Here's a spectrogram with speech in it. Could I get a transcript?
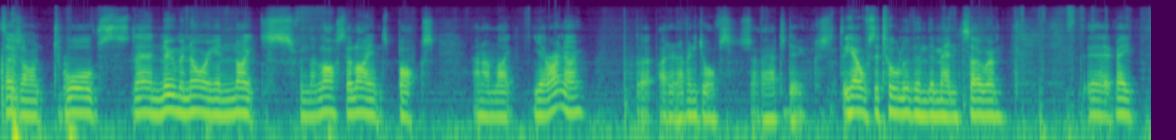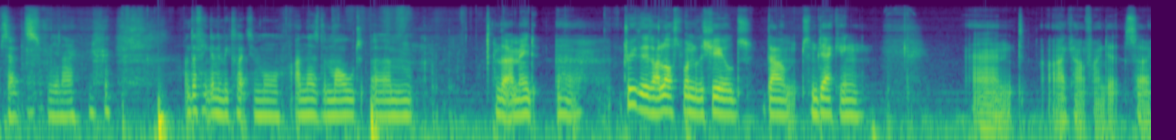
those aren't dwarves, they're Numenorean knights from the Last Alliance box. And I'm like, yeah, I know but I don't have any dwarves, so they had to do because the elves are taller than the men, so um, it made sense, you know. I'm definitely going to be collecting more, and there's the mold um, that I made. Uh, truth is, I lost one of the shields down some decking, and I can't find it, so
